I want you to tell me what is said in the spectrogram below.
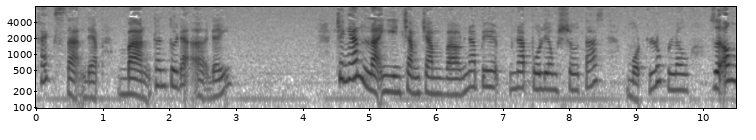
khách sạn đẹp, bản thân tôi đã ở đấy. Tranh án lại nhìn chằm chằm vào Nap Napoleon Sotas một lúc lâu, rồi ông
